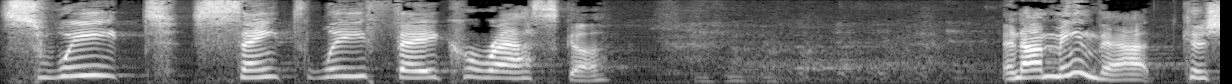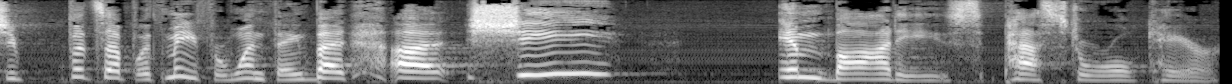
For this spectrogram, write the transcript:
Sweet, saintly Faye Carrasca. And I mean that because she puts up with me for one thing, but uh, she embodies pastoral care.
